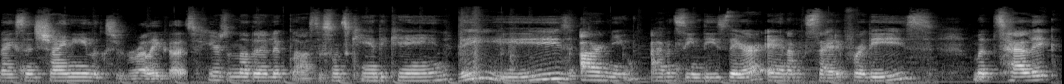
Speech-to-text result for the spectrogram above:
nice and shiny looks really good. So here's another lip gloss. This one's candy cane. These are new. I haven't seen these there and i'm excited for these. Metallic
